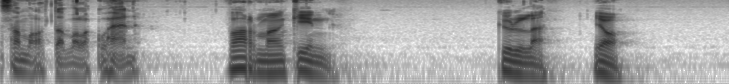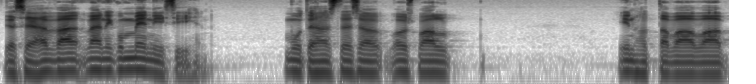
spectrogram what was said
samalla tavalla kuin hän? Varmaankin. Kyllä, joo. Ja sehän vähän, vähän niin kuin meni siihen. Muutenhan sitä se olisi vaan ollut inhottavaa vaan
